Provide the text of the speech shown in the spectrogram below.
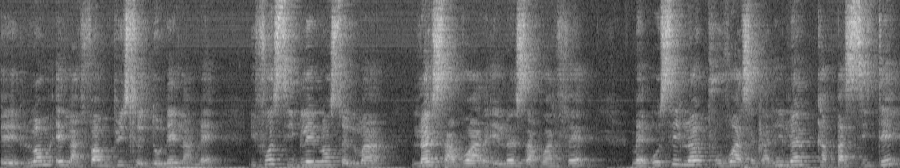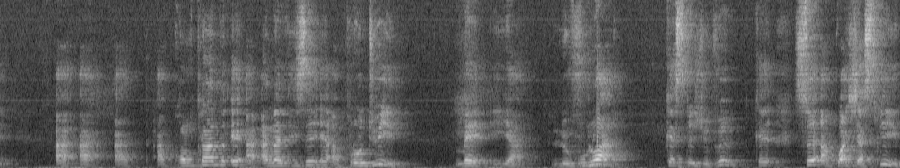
eh, l'homme et la femme puissent se donner la main, il faut cibler non seulement leur savoir et leur savoir-faire, mais aussi leur pouvoir, c'est-à-dire leur capacité à, à, à, comprendre et à analyser et à produire. Mais il y a le vouloir. Qu'est-ce que je veux? Ce à quoi j'aspire.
